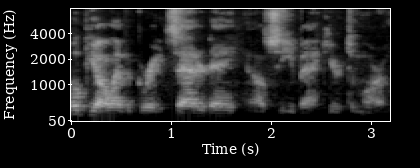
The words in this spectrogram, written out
Hope you all have a great Saturday. I'll see you back here tomorrow.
